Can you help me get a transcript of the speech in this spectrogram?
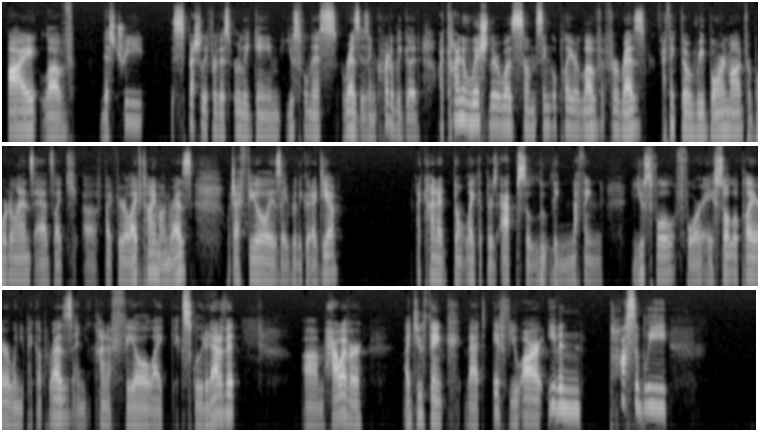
I love this tree, especially for this early game usefulness. Res is incredibly good. I kind of wish there was some single player love for Res. I think the Reborn mod for Borderlands adds like uh, Fight for Your Lifetime on Res, which I feel is a really good idea. I kind of don't like that there's absolutely nothing useful for a solo player when you pick up res and you kind of feel like excluded out of it. Um, however, I do think that if you are even possibly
